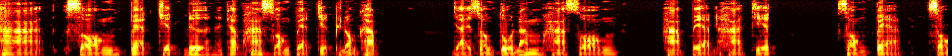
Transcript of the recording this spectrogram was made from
หาสองแปดเจ็ดเด้อนะครับห้าสองแปดเจ็ดพี่น้องครับยายสองตัวนำหาสองหาแปดหาเจ็ดสองแปดสอง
